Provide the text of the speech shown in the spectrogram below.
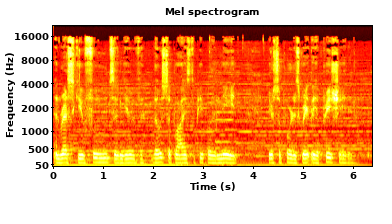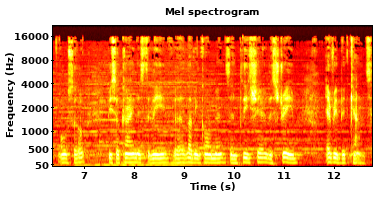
and rescue foods and give those supplies to people in need. Your support is greatly appreciated. Also, be so kind as to leave uh, loving comments and please share the stream. Every bit counts.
